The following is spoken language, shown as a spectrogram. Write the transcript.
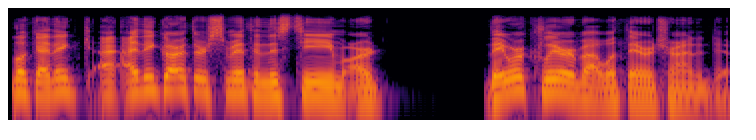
look, I think I, I think Arthur Smith and this team are they were clear about what they were trying to do.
